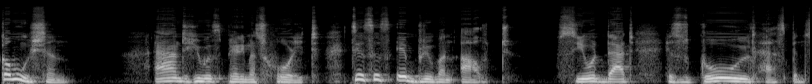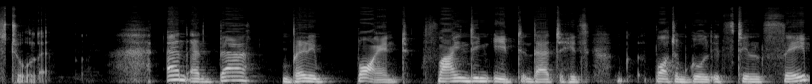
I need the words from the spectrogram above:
commotion and he was very much worried. Chases everyone out. Sure that his gold has been stolen. And at that very point finding it that his pot of gold is still safe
